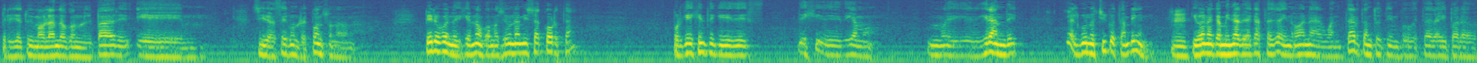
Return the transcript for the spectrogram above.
Pero ya estuvimos hablando con el padre, eh, si iba a hacer un responso nada más. Pero bueno, dije, no, vamos a hacer una misa corta, porque hay gente que es, digamos, grande, y algunos chicos también Mm. que van a caminar de acá hasta allá y no van a aguantar tanto tiempo estar ahí parados.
